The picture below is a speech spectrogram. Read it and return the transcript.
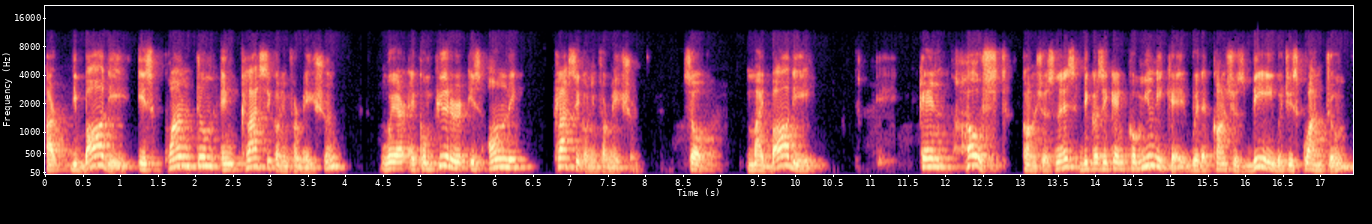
Our the body is quantum and classical information, where a computer is only classical information. So, my body can host consciousness because it can communicate with a conscious being, which is quantum,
